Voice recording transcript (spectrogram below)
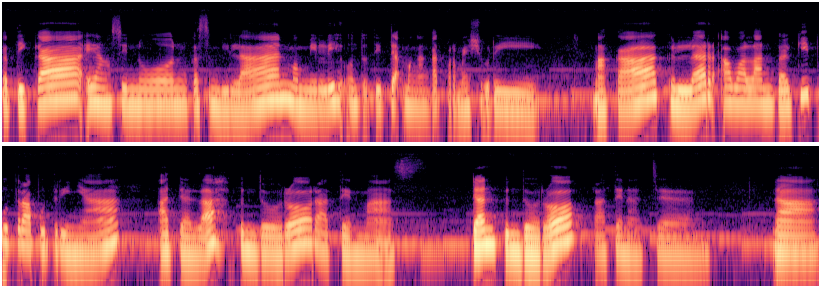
ketika Eyang Sinun ke-9 memilih untuk tidak mengangkat permaisuri, maka gelar awalan bagi putra-putrinya adalah Bendoro Raden Mas dan Bendoro Raden Ajeng. Nah,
